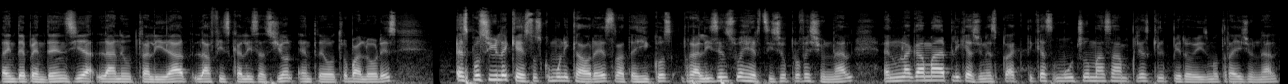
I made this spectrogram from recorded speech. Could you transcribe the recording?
la independencia, la neutralidad, la fiscalización, entre otros valores es posible que estos comunicadores estratégicos realicen su ejercicio profesional en una gama de aplicaciones prácticas mucho más amplias que el periodismo tradicional,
